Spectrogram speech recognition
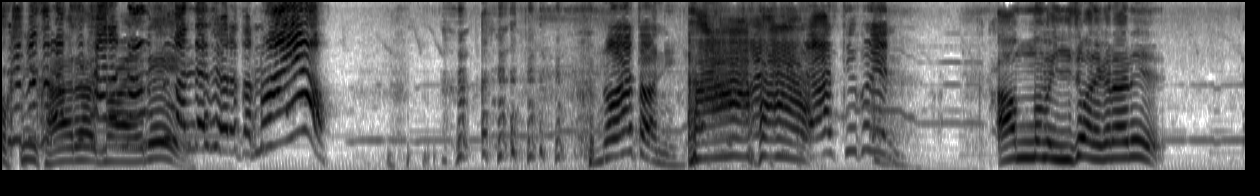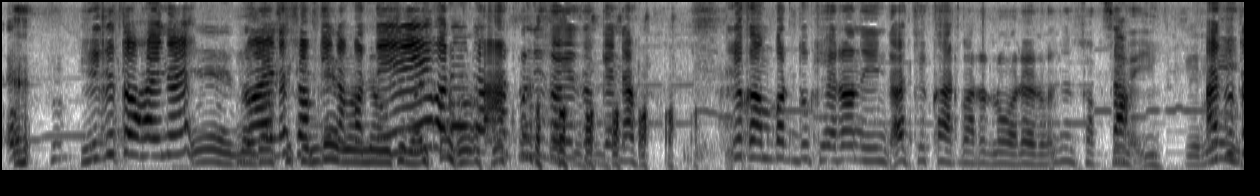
रक्सी खाएर नआयो रे भन्दै थियो र त नआयो नआयो त अनि। अस्तिको दिन आम्मामा हिजो भनेको नानी हिजो त होइन। कति सकेन यो काम पनि दुखेर नि खाटबाट सक्छौँ आज त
